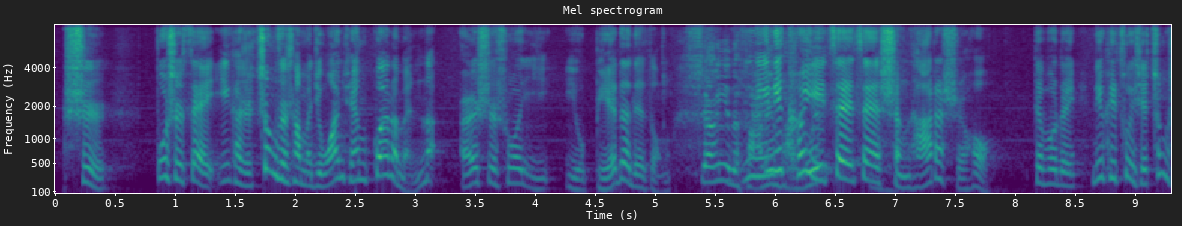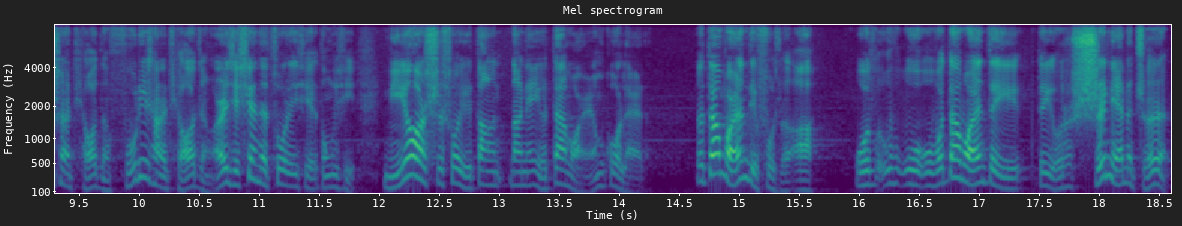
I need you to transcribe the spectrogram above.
是不是在一开始政策上面就完全关了门了，而是说以有别的这种相应的法你你可以在在审查的时候。对不对？你可以做一些政策上的调整，福利上的调整，而且现在做了一些东西。你要是说有当当年有担保人过来了，那担保人得负责啊。我我我我担保人得得有十年的责任。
